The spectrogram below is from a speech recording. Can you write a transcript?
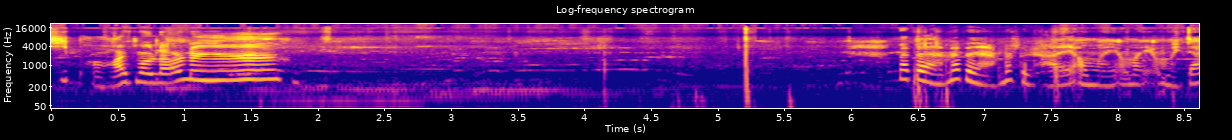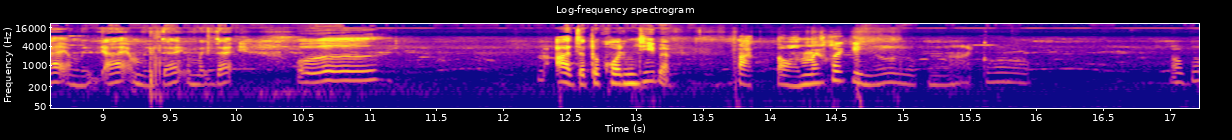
ชิบหายหมดแล้วเนี่ย ไม่เป็นไรไม่เป็นไรไม่เป็นไรเอาใหม่เอาใหม่เอาใหม่ได้เอาใหม่ได้เอาใหม่ได้เอาใหม่ได้ เออ อาจจะเป็นคนที่แบบตัดต่อไม่ค่อยเก่งเท่าไหร่หรอกนะก็ เราก็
